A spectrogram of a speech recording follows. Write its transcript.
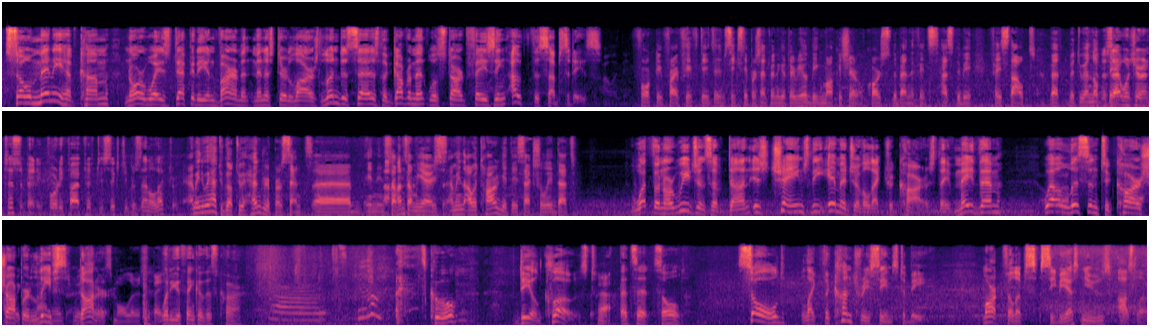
So many have come, Norway's Deputy Environment Minister Lars Lunde says the government will start phasing out the subsidies. 45, 50, 60 percent when you get a real big market share. Of course, the benefits has to be phased out. But but we are not. Is there. that what you're anticipating? 45, 50, 60% electric? I mean, we have to go to 100 percent uh, in, in some some years. I mean, our target is actually that What the Norwegians have done is change the image of electric cars. They've made them, well, listen to car shopper Leif's daughter. Smaller space. What do you think of this car? Uh, it's cool. It's cool. Deal closed. Yeah. That's it. Sold. Sold like the country seems to be. Mark Phillips, CBS News, Oslo.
